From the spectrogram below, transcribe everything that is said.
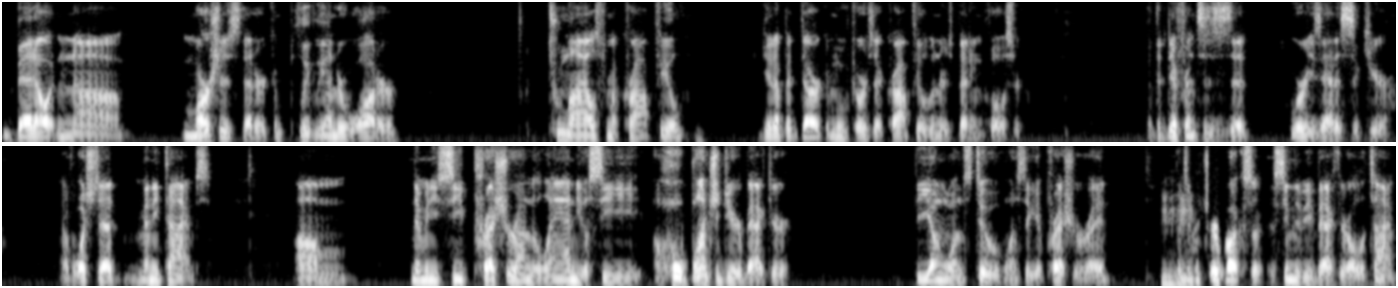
bed out in uh, marshes that are completely underwater, two miles from a crop field, get up at dark and move towards that crop field when there's bedding closer. But the difference is that where he's at is secure. I've watched that many times. Um, then when you see pressure on the land, you'll see a whole bunch of deer back there. The young ones too, once they get pressure, right? But the Mhm. mature bucks are- seem to be back there all the time.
